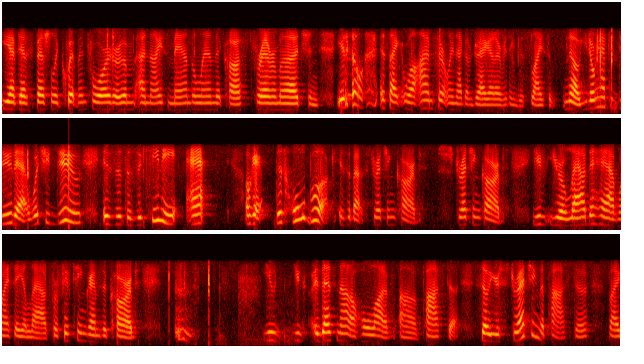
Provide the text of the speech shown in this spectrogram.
You have to have special equipment for it, or a, a nice mandolin that costs forever much, and you know, it's like well, I'm certainly not going to drag out everything to slice it. No, you don't have to do that. What you do is that the zucchini. At, okay, this whole book is about stretching carbs. Stretching carbs you you're allowed to have when I say allowed for 15 grams of carbs. you you that's not a whole lot of uh, pasta. So you're stretching the pasta by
